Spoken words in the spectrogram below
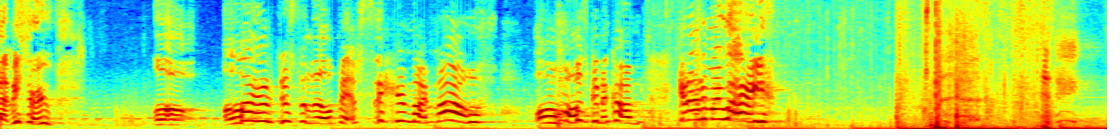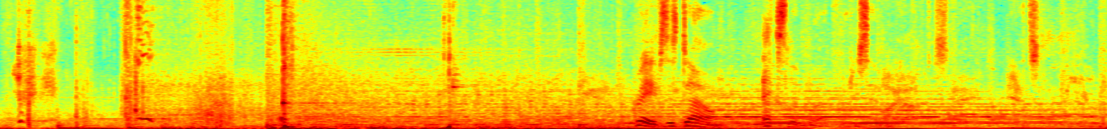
Let me through. Oh, oh, I have just a little bit of sick in my mouth. Oh, Almost gonna come. Get out of my way! Graves is down. Excellent work, 47. I have to say, it's a beautiful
